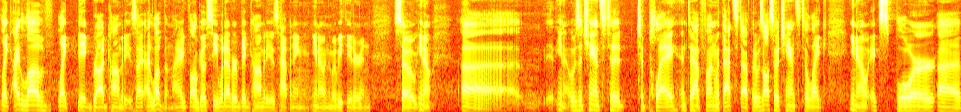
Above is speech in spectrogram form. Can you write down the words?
like I love like big broad comedies. I, I love them. I, I'll go see whatever big comedy is happening. You know, in the movie theater, and so you know. Uh, you know, it was a chance to to play and to have fun with that stuff, but it was also a chance to like, you know, explore uh,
